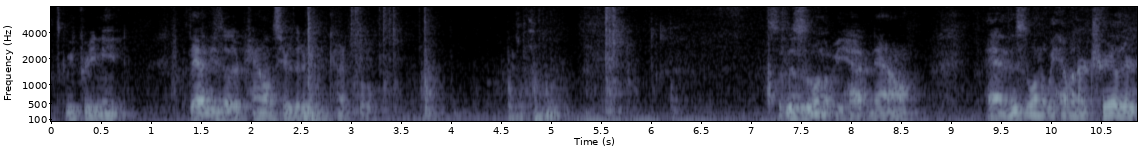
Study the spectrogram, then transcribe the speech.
it's gonna be pretty neat. But they have these other panels here that are kind of cool. So this is the one that we have now, and this is the one that we have on our trailer,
